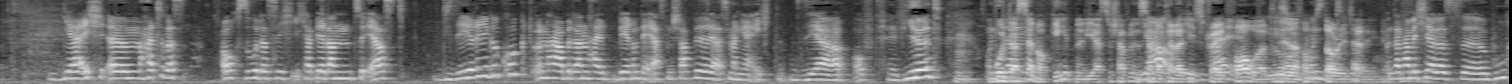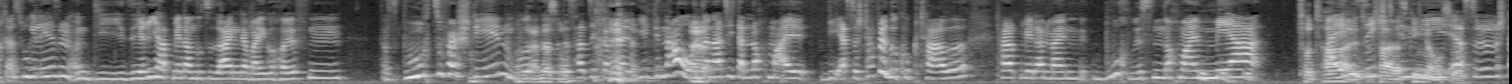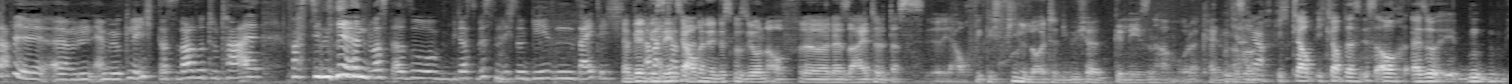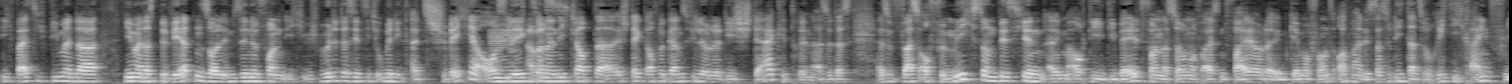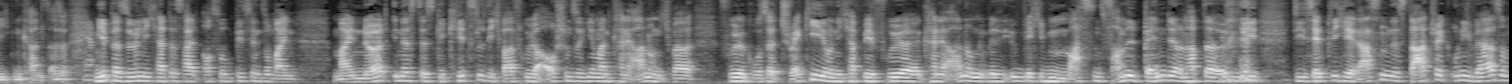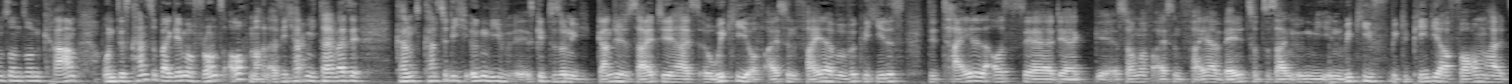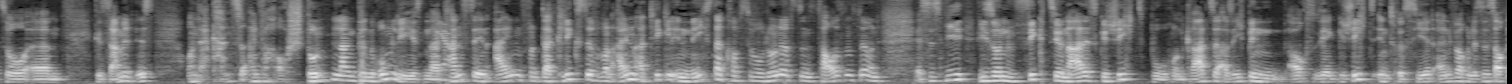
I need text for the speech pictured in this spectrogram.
Ja, ich ähm, hatte das auch so, dass ich, ich habe ja dann zuerst die Serie geguckt und habe dann halt während der ersten Staffel, da ist man ja echt sehr oft verwirrt. Hm. Obwohl dann, das ja noch geht, ne? Die erste Staffel ist ja, Ja, noch relativ straightforward, so Ja. vom Und- Storytelling. Und dann habe ich ja das äh, Buch dazu gelesen und die Serie hat mir dann sozusagen dabei geholfen, das Buch zu verstehen. Wo, das hat sich dann halt, genau. Und Ja. dann, als ich dann nochmal die erste Staffel geguckt habe, hat mir dann mein Buchwissen nochmal mehr Total, Einsicht total. Das in ging mir auch die so. erste Staffel ähm, ermöglicht. Das war so total faszinierend, was da so, wie das Wissen sich so gegenseitig. Ja, wir wir sehen es ja auch in den Diskussionen auf äh, der Seite, dass äh, ja auch wirklich viele Leute die Bücher gelesen haben oder kennen. Also, Ja. Ich glaube, ich glaube, das ist auch, also ich weiß nicht, wie man da, wie man das bewerten soll im Sinne von, ich, ich würde das jetzt nicht unbedingt als Schwäche auslegen, Mhm, sondern ich glaube, da steckt auch für ganz viele oder die Stärke drin. Also das, also was auch für mich so ein bisschen eben auch die die Welt von A Song of Ice and Fire oder im Game of Thrones ausmacht, ist, dass du dich da so richtig reinfreaken kannst. Also Ja. mir persönlich hat das halt auch so ein bisschen so mein mein Nerd-Innerstes gekitzelt. Ich war früher auch schon so jemand, keine Ahnung, ich war früher großer Trekkie und ich habe mir früher, keine Ahnung, irgendwelche Massensammelbände und habe da irgendwie die sämtliche Rassen des Star Trek-Universums und so ein Kram. Und das kannst du bei Game of Thrones auch machen. Also ich habe mich teilweise, kannst, kannst du dich irgendwie, es gibt so eine gigantische Seite, die heißt A Wiki of Ice and Fire, wo wirklich jedes Detail aus der, der Song of Ice and Fire Welt sozusagen irgendwie in Wiki, Wikipedia-Form halt so ähm, gesammelt ist. Und da kannst du einfach auch stundenlang drin rumlesen. Da Ja. kannst du in einen, von- da klickst du von einem Artikel in den nächsten, da kommst du von Hundertste ins Tausendste und es ist wie, wie so ein fiktionales Geschichtsbuch. Und gerade, so- also ich bin auch sehr geschichtsinteressiert einfach und es ist auch,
